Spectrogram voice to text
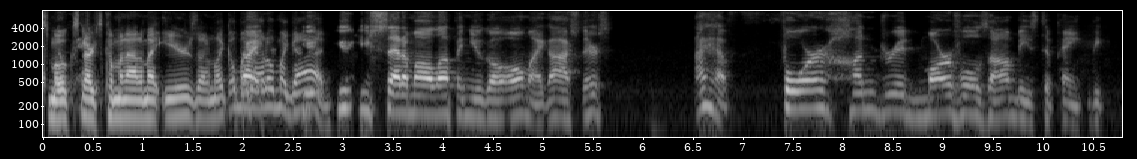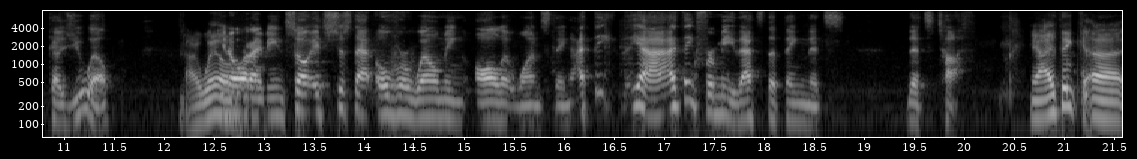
smoke starts coming out of my ears, and I'm like, oh my Right. god, oh my You, god. you you set them all up and you go, oh my gosh, there's, I have four hundred Marvel zombies to paint because you will. I will. You know what I mean? So it's just that overwhelming all at once thing. I think, yeah, I think for me that's the thing that's that's tough. Yeah, I think uh,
